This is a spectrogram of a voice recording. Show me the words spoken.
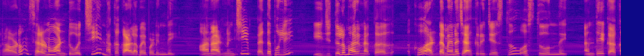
రావడం శరణు అంటూ వచ్చి నక్క కాళ్ళపై పడింది. ఆనాటి నుంచి పెద్ద పులి ఈ జిత్తులు మారి నక్కకు అడ్డమైన చాకరీ చేస్తూ వస్తూ ఉంది. అంతేకాక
